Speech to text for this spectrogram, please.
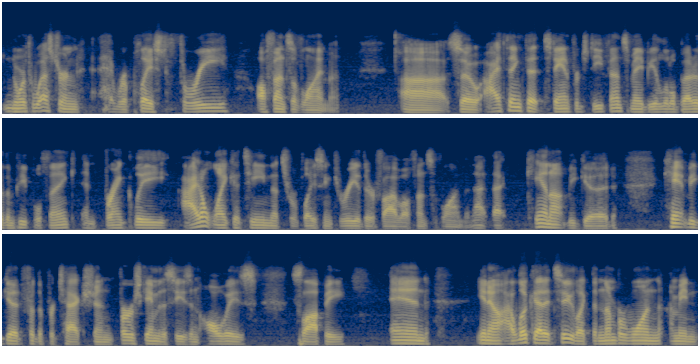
Northwestern had replaced three offensive linemen. Uh, so I think that Stanford's defense may be a little better than people think, and frankly, I don't like a team that's replacing three of their five offensive linemen. That that cannot be good. Can't be good for the protection. First game of the season, always sloppy. And you know, I look at it too, like the number one. I mean,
